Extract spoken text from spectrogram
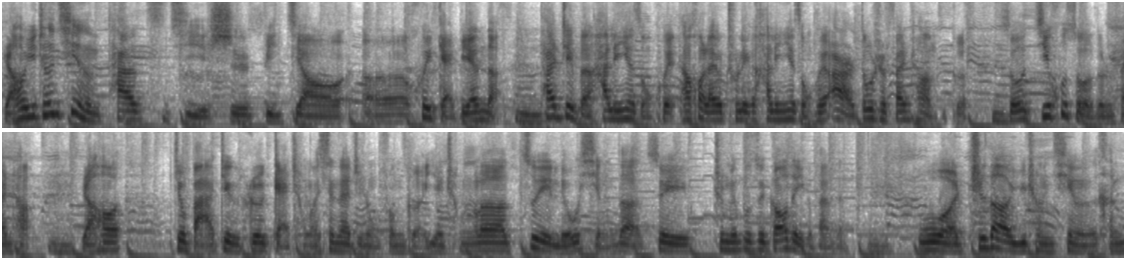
然后庾澄庆他自己是比较呃会改编的。他这本《哈林夜总会》，他后来又出了一个《哈林夜总会二》，都是翻唱的歌，所有几乎所有都是翻唱。然后。就把这个歌改成了现在这种风格，也成了最流行的、最知名度最高的一个版本。嗯，我知道庾澄庆很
